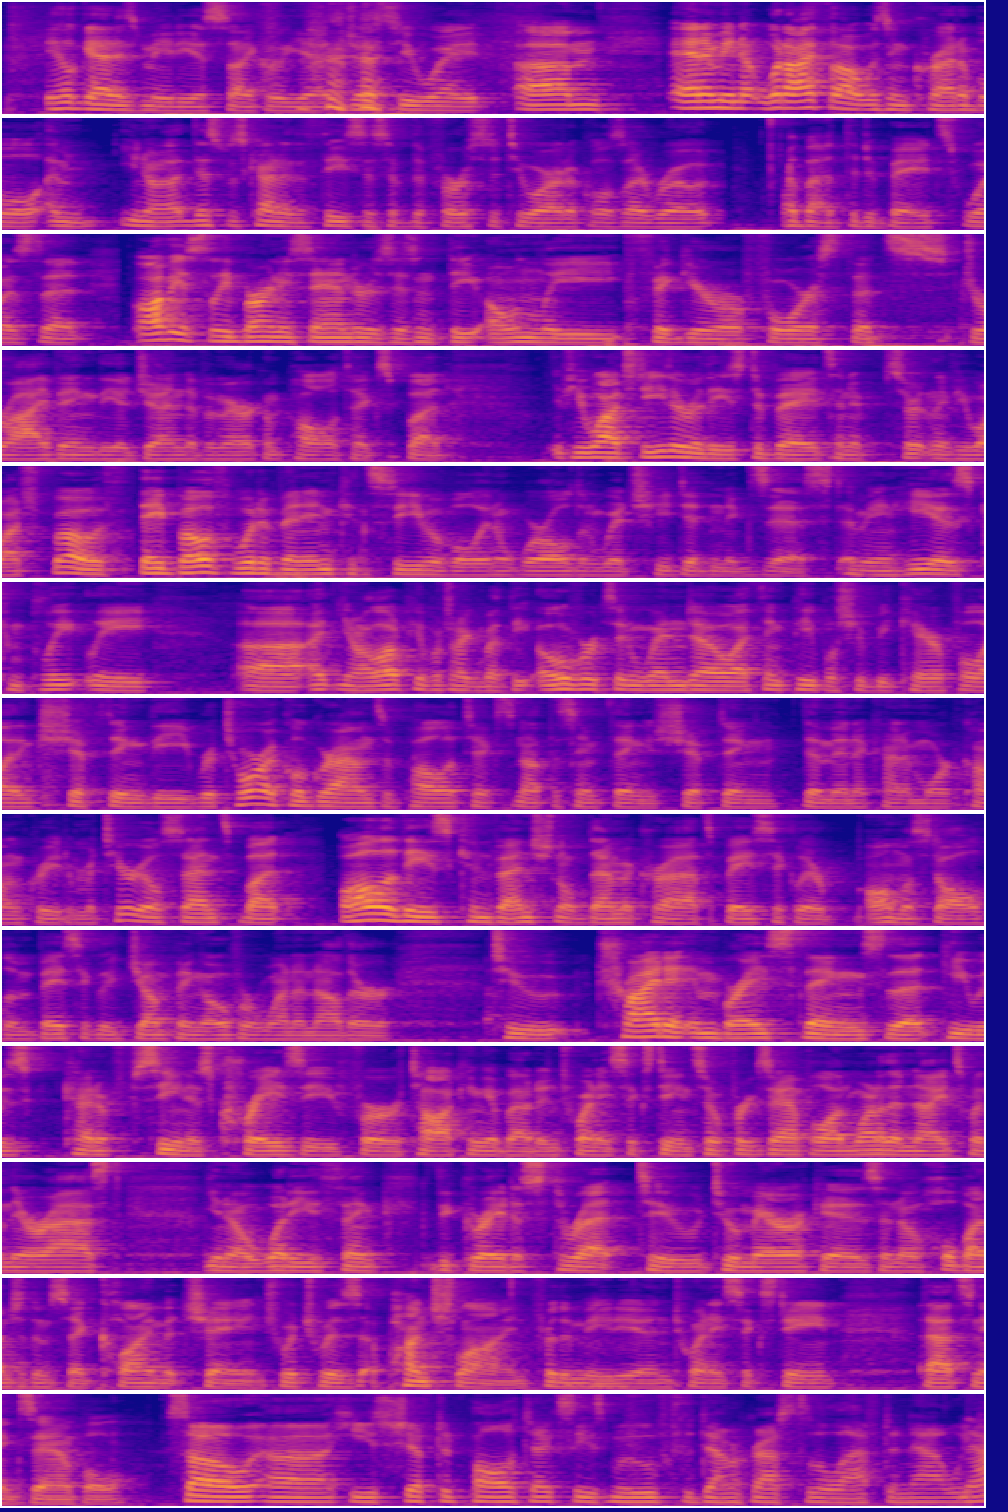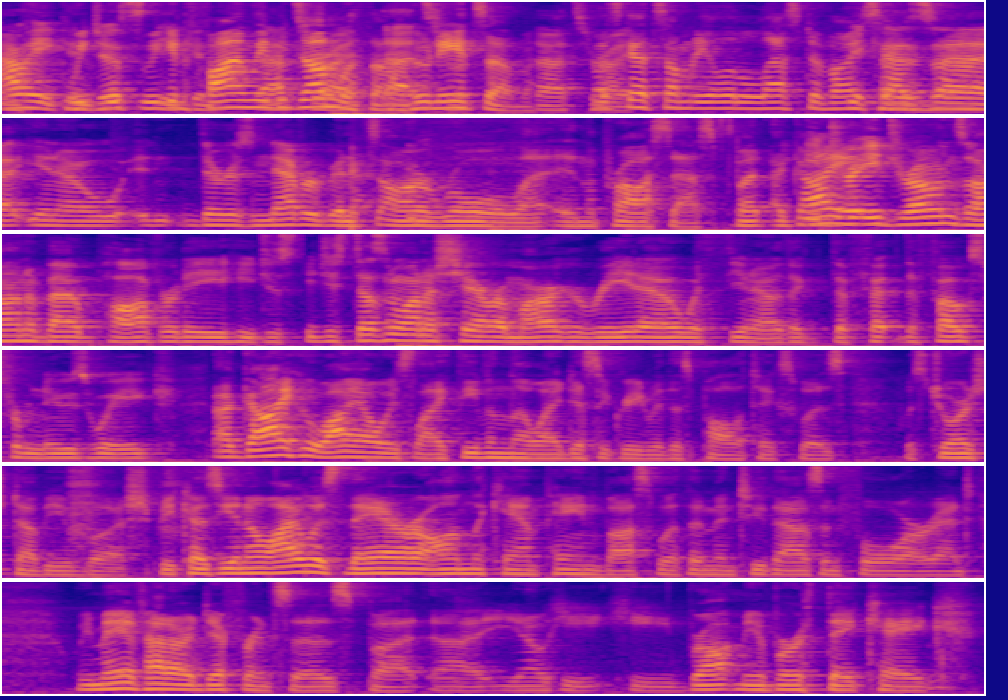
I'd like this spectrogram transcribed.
He'll get his media cycle yet. Just you wait. Um, and I mean, what I thought was incredible, and you know, this was kind of the thesis of the first of two articles I wrote about the debates was that obviously Bernie Sanders isn't the only figure or force that's driving the agenda of American politics, but if you watched either of these debates, and if, certainly if you watched both, they both would have been inconceivable in a world in which he didn't exist. I mean, he is completely uh, you know, a lot of people are talking about the Overton window. I think people should be careful. I think shifting the rhetorical grounds of politics is not the same thing as shifting them in a kind of more concrete or material sense. But all of these conventional Democrats, basically, or almost all of them, basically jumping over one another to try to embrace things that he was kind of seen as crazy for talking about in 2016. So, for example, on one of the nights when they were asked, you know, what do you think the greatest threat to to America is? And a whole bunch of them said climate change, which was a punchline for the mm-hmm. media in 2016. That's an example. So uh, he's shifted politics. He's moved the Democrats to the left, and now we Now can, he can we, just- we can, can- finally be done right, with them. Who needs right, him? that's Let's get somebody a little less divisive. Because uh, you know, there has never been it's our role uh, in the process. But a guy, he, he drones on about poverty. He just he just doesn't want to share a margarita with you know the the, the folks from Newsweek. a guy who I always liked, even though I disagreed with his politics, was was George W. Bush because you know I was there on the campaign bus with him in 2004, and we may have had our differences, but uh, you know he he brought me a birthday cake.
